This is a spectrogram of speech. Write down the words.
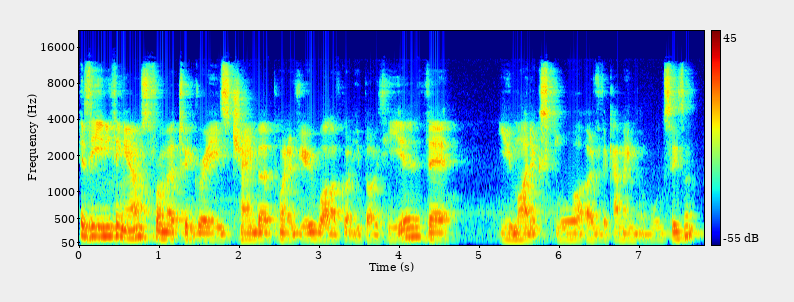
Is there anything else from a two degrees chamber point of view while I've got you both here that you might explore over the coming award season?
